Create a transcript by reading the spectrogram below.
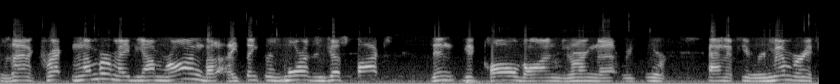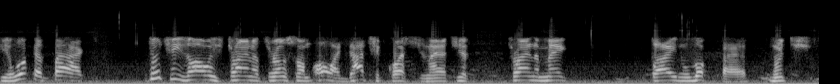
Is that a correct number? Maybe I'm wrong, but I think there's more than just Fox didn't get called on during that report. And if you remember, if you look at back, Doocy's always trying to throw some, oh, I got you question at you, trying to make Biden look bad, which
